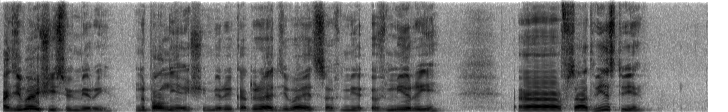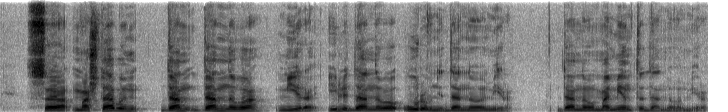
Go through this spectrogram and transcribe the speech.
одевающийся в миры, наполняющий миры, который одевается в, ми, в миры э, в соответствии с масштабом дан, данного мира или данного уровня данного мира, данного момента данного мира.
